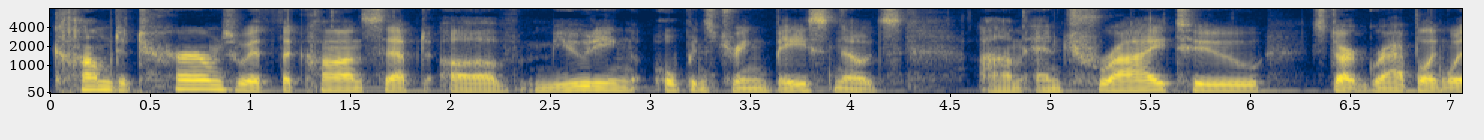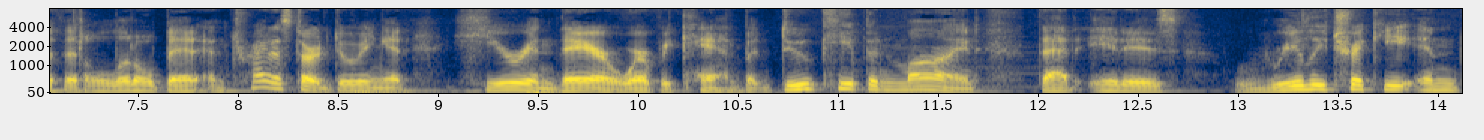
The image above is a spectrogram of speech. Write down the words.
come to terms with the concept of muting open string bass notes um, and try to start grappling with it a little bit and try to start doing it here and there where we can. But do keep in mind that it is really tricky in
